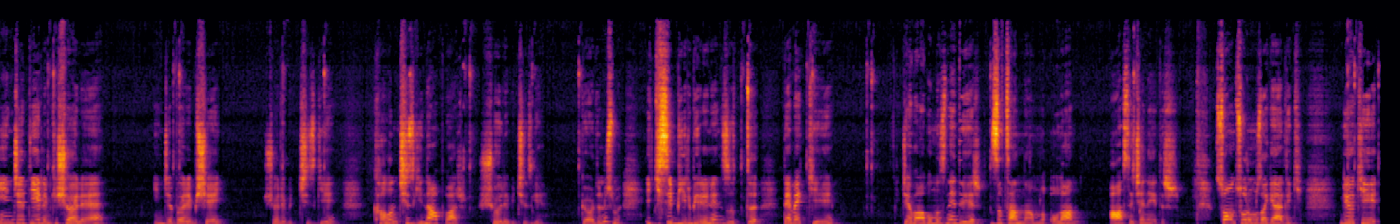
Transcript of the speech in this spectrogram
İnce diyelim ki şöyle. İnce böyle bir şey. Şöyle bir çizgi. Kalın çizgi ne yapar? Şöyle bir çizgi. Gördünüz mü? İkisi birbirinin zıttı. Demek ki cevabımız nedir? Zıt anlamlı olan A seçeneğidir. Son sorumuza geldik. Diyor ki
